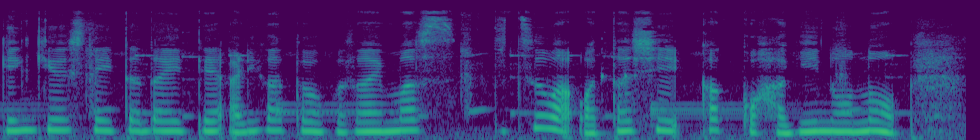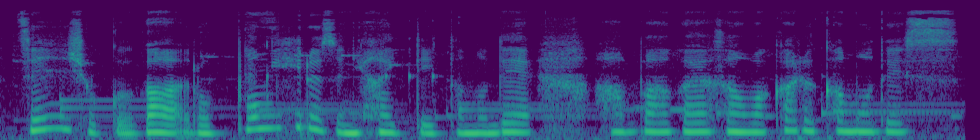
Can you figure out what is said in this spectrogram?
言及していただいてありがとうございます。実は私かっこ萩野の前職が六本木ヒルズに入っていたのでハンバーガー屋さんわかるかもです。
